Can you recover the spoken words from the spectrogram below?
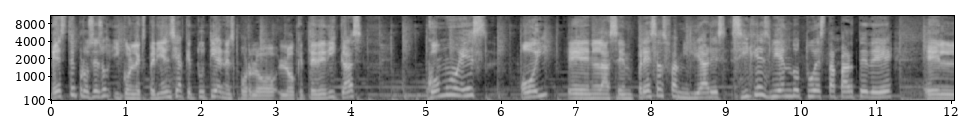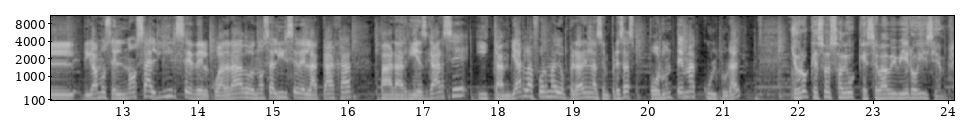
este proceso y con la experiencia que tú tienes por lo, que te dedicas, ¿cómo es hoy en las empresas familiares? ¿Sigues viendo tú esta parte de el, digamos, el no salirse del cuadrado, no salirse de la caja para arriesgarse y cambiar la forma de operar en las empresas por un tema cultural? Yo creo que eso es algo que se va a vivir hoy y siempre.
